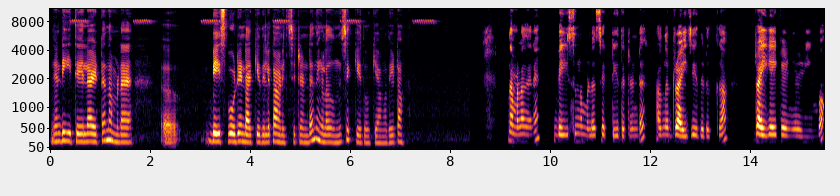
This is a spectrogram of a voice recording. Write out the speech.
ഞാൻ ഡീറ്റെയിൽ ആയിട്ട് നമ്മുടെ ബേസ് ബോർഡ് ഉണ്ടാക്കിയതിൽ കാണിച്ചിട്ടുണ്ട്. നിങ്ങളതൊന്ന് ചെക്ക് ചെയ്ത് നോക്കിയാൽ മതി കേട്ടോ നമ്മളങ്ങനെ ബേസ് നമ്മൾ സെറ്റ് ചെയ്തിട്ടുണ്ട്. അതൊന്ന് ഡ്രൈ ചെയ്തെടുക്കുക. ഡ്രൈ ആയി കഴിഞ്ഞ് കഴിയുമ്പോൾ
